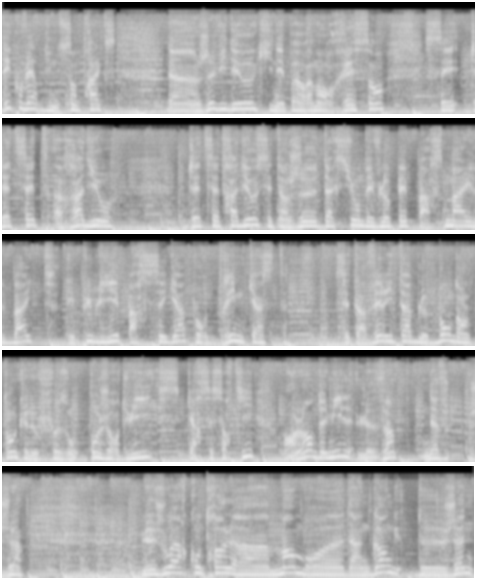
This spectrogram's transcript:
découverte d'une soundtrack d'un jeu vidéo qui n'est pas vraiment récent, c'est Jet Set Radio. Jet Set Radio, c'est un jeu d'action développé par Smile Byte et publié par Sega pour Dreamcast. C'est un véritable bond dans le temps que nous faisons aujourd'hui, car c'est sorti en l'an 2000, le 29 juin. Le joueur contrôle un membre d'un gang de jeunes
